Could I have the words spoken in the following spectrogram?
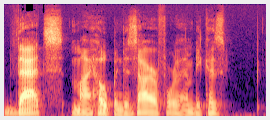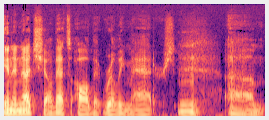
that's my hope and desire for them because in a nutshell, that's all that really matters. Mm. Um,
